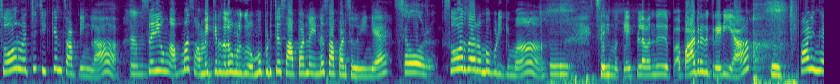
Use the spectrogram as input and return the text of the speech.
சோறு வச்சு சிக்கன் சாப்பிட்டீங்களா. சரி உங்க அம்மா சமைக்கிறதுல உங்களுக்கு ரொம்ப பிடிச்ச சாப்பாடுனா என்ன சாப்பாடு சொல்லுவீங்க? சோறு. சோறு தான் ரொம்ப பிடிக்குமா. சரி மக்களே இப்பல வந்து பாடுறதுக்கு ரெடியா. பாடுங்க.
